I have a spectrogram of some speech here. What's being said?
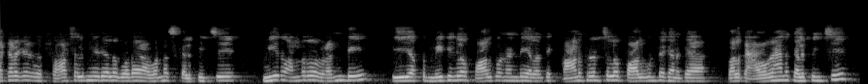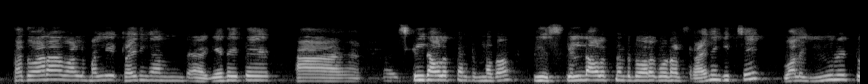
ఎక్కడికెక్కడ సోషల్ మీడియాలో కూడా అవేర్నెస్ కల్పించి మీరు అందరూ రండి ఈ యొక్క మీటింగ్లో పాల్గొనండి ఇలాంటి కాన్ఫరెన్స్లో పాల్గొంటే కనుక వాళ్ళకి అవగాహన కల్పించి తద్వారా వాళ్ళు మళ్ళీ ట్రైనింగ్ ఏదైతే ఆ స్కిల్ డెవలప్మెంట్ ఉన్నదో ఈ స్కిల్ డెవలప్మెంట్ ద్వారా కూడా ట్రైనింగ్ ఇచ్చి వాళ్ళ యూనిట్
